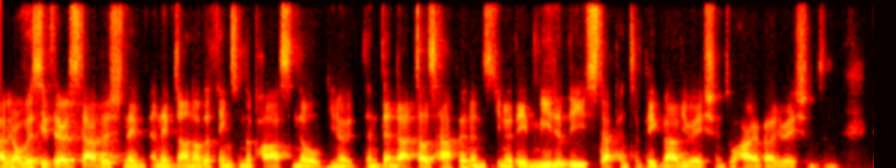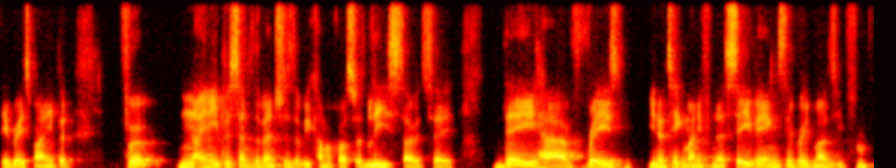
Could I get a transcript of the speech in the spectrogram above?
I mean, obviously, if they're established and they've and they've done other things in the past, and they'll, you know, then then that does happen, and you know, they immediately step into big valuations or higher valuations, and they raise money. But for 90% of the ventures that we come across, at least I would say, they have raised, you know, taken money from their savings. They've raised money from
